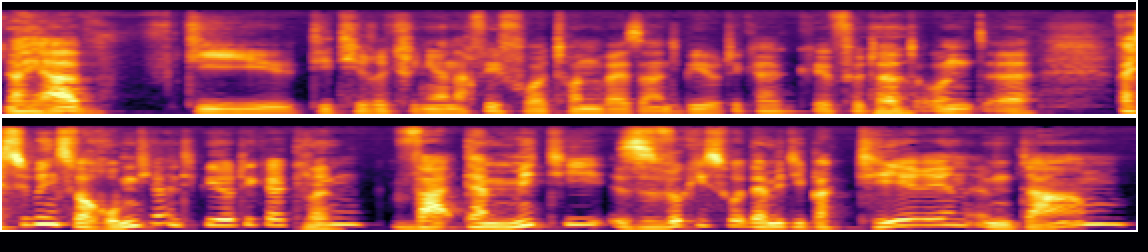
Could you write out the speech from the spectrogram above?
Naja, die, die Tiere kriegen ja nach wie vor tonnenweise Antibiotika gefüttert. Ja. Und äh, weißt du übrigens, warum die Antibiotika kriegen? War, damit die, es ist wirklich so, damit die Bakterien im Darm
